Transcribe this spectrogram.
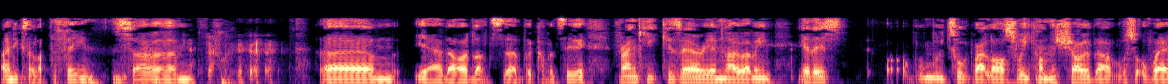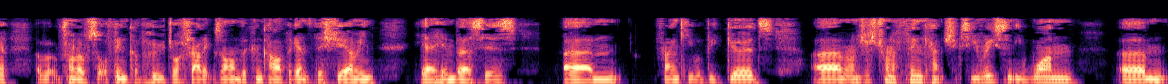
only because I love the theme. So, um, um, yeah, no, I'd love to uh, become a team. Frankie Kazarian, no, I mean, yeah, there's, when we talked about last week on the show about sort of where, uh, trying to sort of think of who Josh Alexander can come up against this year. I mean, yeah, him versus, um, Frankie would be good. Um, I'm just trying to think actually, because he recently won, um,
